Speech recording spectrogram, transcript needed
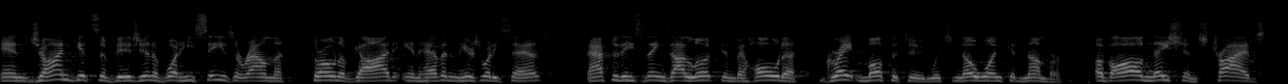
And John gets a vision of what he sees around the throne of God in heaven. And here's what he says After these things I looked, and behold, a great multitude which no one could number, of all nations, tribes,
